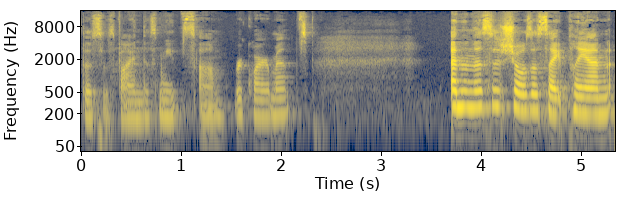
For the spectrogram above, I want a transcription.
this is fine, this meets, um, requirements. And then this is, shows a site plan.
